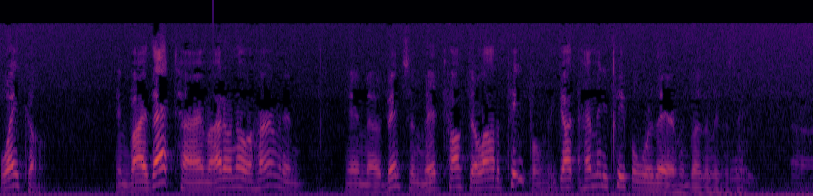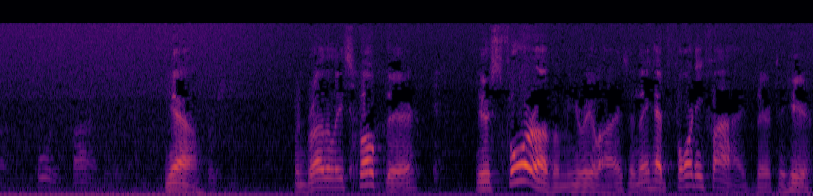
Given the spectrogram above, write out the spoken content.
Waco. And by that time, I don't know, Herman and, and uh, Benson, they'd talked to a lot of people. We got How many people were there when Brother Lee was there? Uh, 45. Yeah. When Brother Lee spoke there, there's four of them, you realize, and they had 45 there to hear.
